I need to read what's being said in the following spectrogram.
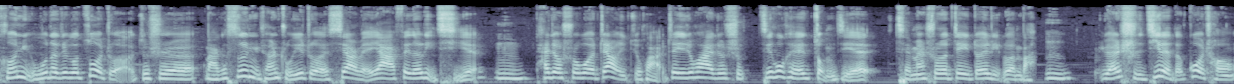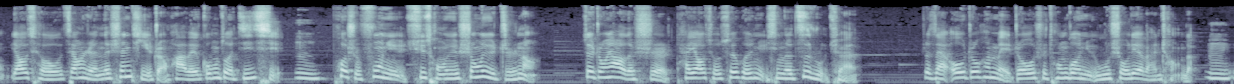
和女巫的这个作者就是马克思女权主义者西尔维亚·费德里奇，嗯他就说过这样一句话，这一句话就是几乎可以总结前面说的这一堆理论吧。嗯原始积累的过程要求将人的身体转化为工作机器，嗯迫使妇女屈从于生育职能。最重要的是，它要求摧毁女性的自主权。这在欧洲和美洲是通过女巫狩猎完成的。嗯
